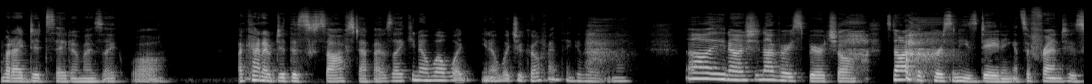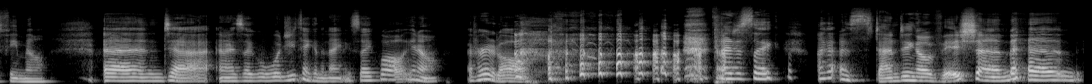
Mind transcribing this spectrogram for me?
but I did say to him, I was like, well, I kind of did this soft step. I was like, you know, well, what, you know, what'd your girlfriend think of it? Oh, you know, she's not very spiritual. It's not the person he's dating. It's a friend who's female. And uh, and I was like, well, what do you think of the night? And he's like, well, you know, I've heard it all. And I just like I got a standing ovation, and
